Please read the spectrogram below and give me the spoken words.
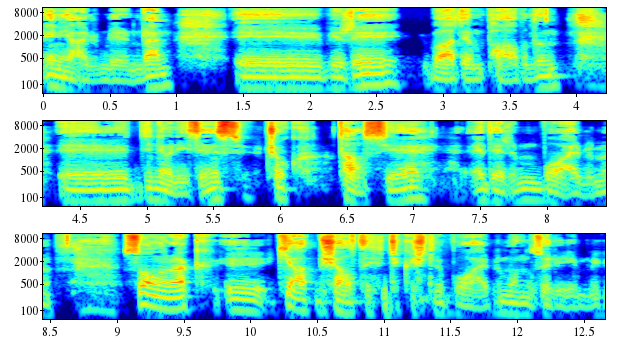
en iyi albümlerinden e, biri Baden Powell'ın e, dinlemediyseniz çok tavsiye ederim bu albümü. Son olarak e, 2.66 çıkışlı bu albüm onu söyleyeyim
